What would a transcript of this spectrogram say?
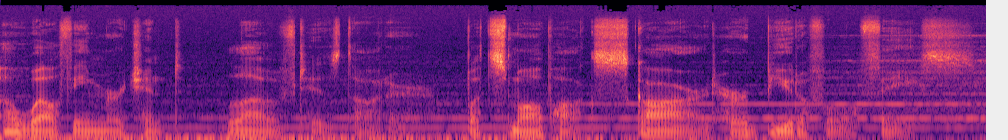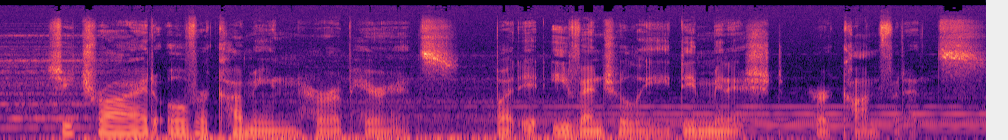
A wealthy merchant loved his daughter, but smallpox scarred her beautiful face. She tried overcoming her appearance, but it eventually diminished her confidence.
